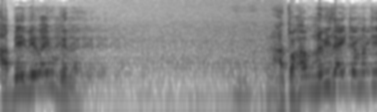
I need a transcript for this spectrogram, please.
આ બે વેવાય પેલા આ તો હાવ નવી જ આઈટમ હતી.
